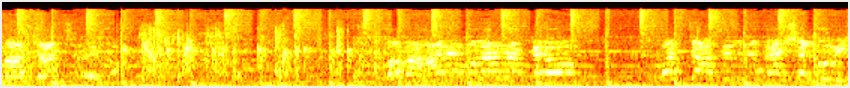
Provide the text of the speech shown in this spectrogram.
माँ छॾे था बाबा हाणे मुलाना कयो बिज़नेस एक्शन मूवी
